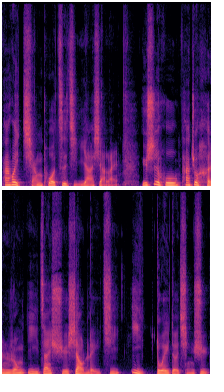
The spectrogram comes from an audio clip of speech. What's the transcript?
她会强迫自己压下来，于是乎，她就很容易在学校累积一堆的情绪。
